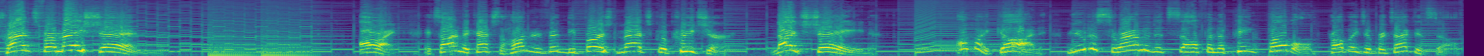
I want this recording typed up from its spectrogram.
Transformation! Alright, it's time to catch the 151st magical creature, Nightshade! Oh my god, Mew just surrounded itself in a pink bubble, probably to protect itself.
